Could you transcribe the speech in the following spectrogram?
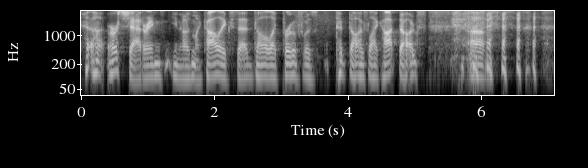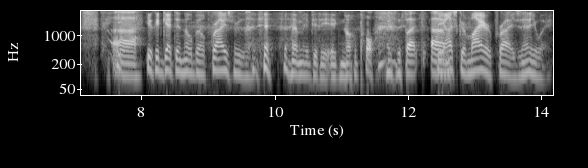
earth shattering. You know, as my colleagues said, all I proved was that dogs like hot dogs. Um, uh, you could get the Nobel Prize for that. maybe the Ig Nobel, but um, the Oscar Mayer Prize, anyway.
